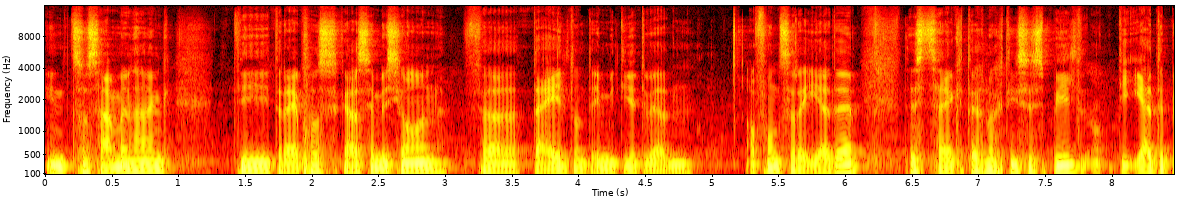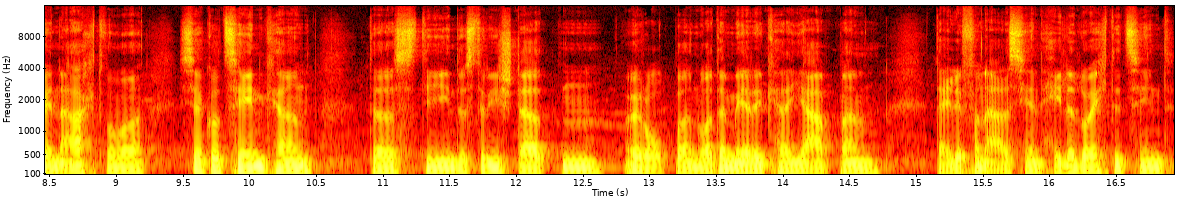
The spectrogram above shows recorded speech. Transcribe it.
im Zusammenhang die Treibhausgasemissionen verteilt und emittiert werden auf unserer Erde. Das zeigt auch noch dieses Bild, die Erde bei Nacht, wo man sehr gut sehen kann, dass die Industriestaaten Europa, Nordamerika, Japan, Teile von Asien hell erleuchtet sind,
